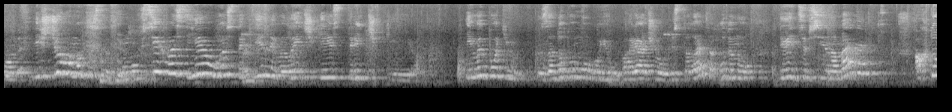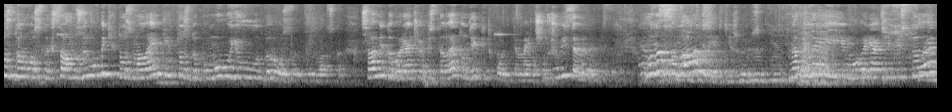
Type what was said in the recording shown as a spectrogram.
От. І з чого ми приступимо? У всіх вас є ось такі невеличкі стрічки. І ми потім за допомогою гарячого пістолета будемо, дивіться всі на мене, а хто з дорослих сам зробить, хто з маленьких, хто з допомогою дорослих, будь ласка. Самі до гарячого пістолету не підходьте менше. Чуєте мене? Вона сама наклеюємо гарячий пістолет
